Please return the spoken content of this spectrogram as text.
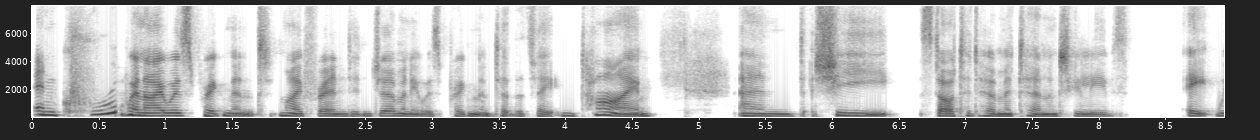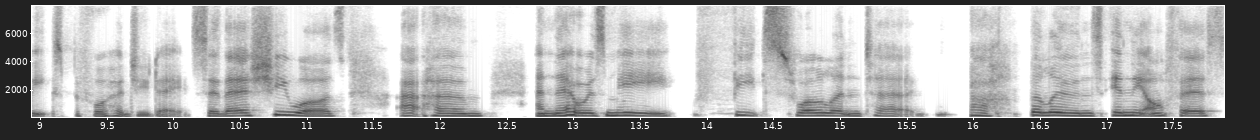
and cruel. When I was pregnant, my friend in Germany was pregnant at the same time, and she started her maternity leaves eight weeks before her due date. So there she was at home, and there was me, feet swollen to uh, balloons in the office,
